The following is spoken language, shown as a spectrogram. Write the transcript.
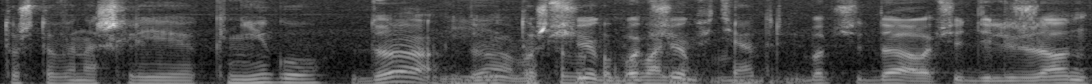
то, что вы нашли книгу. Да, и да, то, вообще, что вы побывали вообще, в амфитеатре. Вообще, да, вообще Дилижан,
